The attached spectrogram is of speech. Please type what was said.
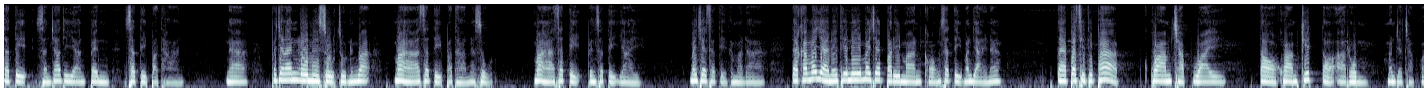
สติสัญชาตญาณเป็นสติปัฏฐานนะเพราะฉะนั้นเลยมีสูตรสูตรหนึ่งว่า มหาสติปัฏฐานสูตร มหาสติเป็นสติใหญ่ ไม่ใช่สติธรรมดา แต่คำว่าใหญ่ในที่นี้ไม่ใช่ปริมาณของสติมันใหญ่นะ แต่ประสิทธิภาพความฉับไวต่อความคิดต่ออารมณ์ มันจะฉับไว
